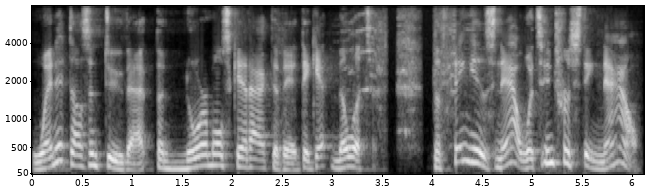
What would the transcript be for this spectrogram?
When it doesn't do that, the normals get activated. They get militant. The thing is now, what's interesting now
